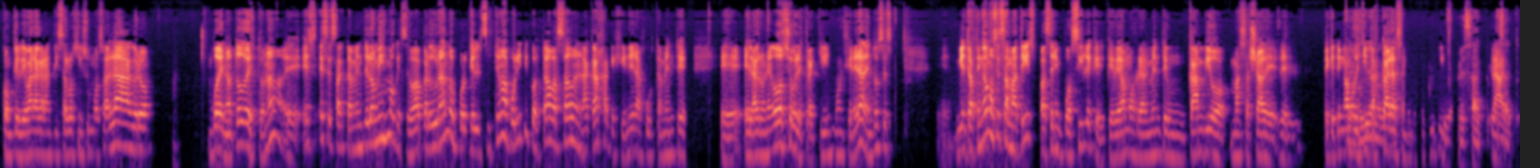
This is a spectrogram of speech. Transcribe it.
con que le van a garantizar los insumos al agro. Bueno, todo esto, ¿no? Eh, es, exactamente lo mismo que se va perdurando porque el sistema político está basado en la caja que genera justamente el agronegocio o el extractivismo en general. Entonces, mientras tengamos esa matriz, va a ser imposible que, veamos realmente un cambio más allá de, que tengamos distintas caras en el ejecutivo. Exacto, exacto.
